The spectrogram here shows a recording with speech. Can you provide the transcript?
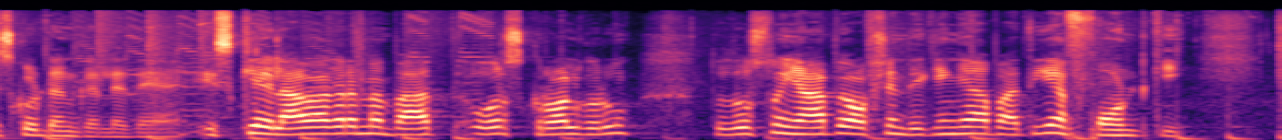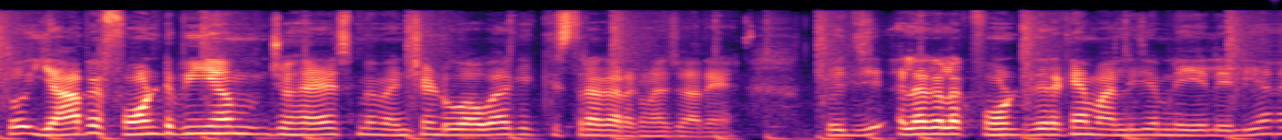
इसको डन कर लेते हैं। इसके अलावा अगर मैं बात और स्क्रॉल करूँ तो दोस्तों यहाँ पे ऑप्शन देखेंगे आप, आती है फ़ॉन्ट की। तो यहाँ पे फ़ॉन्ट भी हम जो है इसमें मेंशन हुआ हुआ है कि किस तरह का रखना चाह रहे हैं। तो अलग अलग फ़ॉन्ट दे रखे हैं। मान लीजिए हमने ये ले लिया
